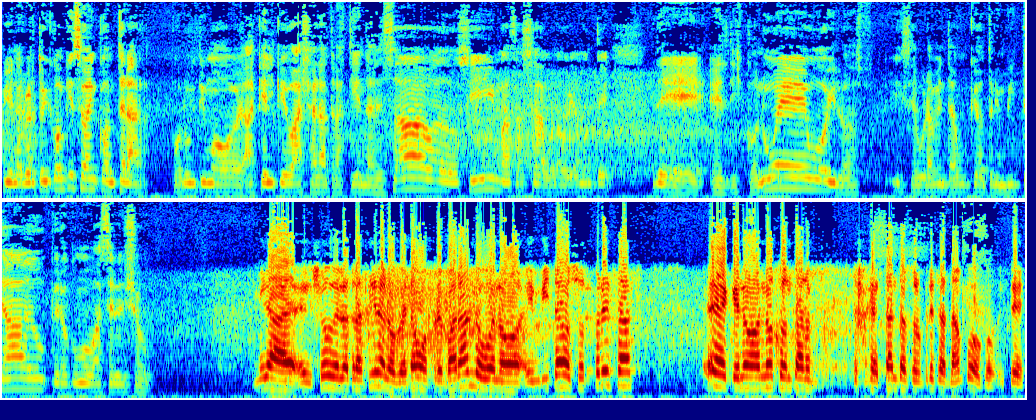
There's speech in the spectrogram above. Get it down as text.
Bien, Alberto, ¿y con quién se va a encontrar? Por último, aquel que vaya a la trastienda de sábado, sí, más allá, bueno, obviamente de el disco nuevo y los y seguramente algún que otro invitado, pero ¿cómo va a ser el show? Mira, el show de la trastienda, lo que estamos preparando, bueno, invitados sorpresas, eh, que no, no son tan tantas sorpresas tampoco, ¿viste?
